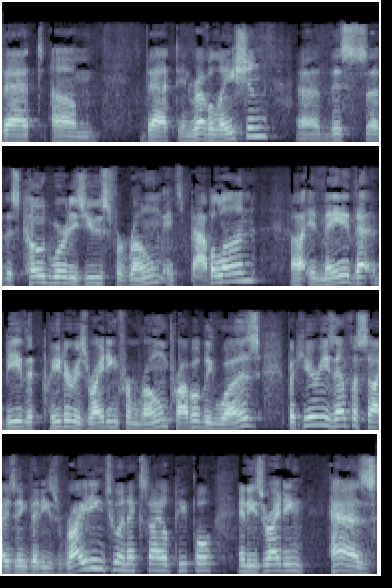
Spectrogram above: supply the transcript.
that, um, that in Revelation, this uh, this code word is used for Rome. It's Babylon. Uh, it may that be that Peter is writing from Rome, probably was, but here he's emphasizing that he's writing to an exiled people, and he's writing as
